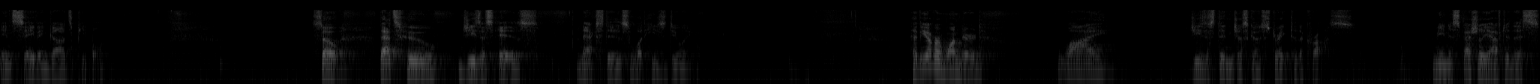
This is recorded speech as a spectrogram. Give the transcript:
in saving God's people. So that's who Jesus is. Next is what he's doing. Have you ever wondered why Jesus didn't just go straight to the cross? I mean, especially after this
